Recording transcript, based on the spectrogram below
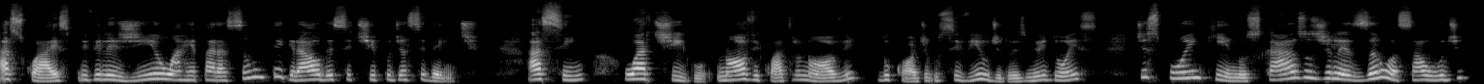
as quais privilegiam a reparação integral desse tipo de acidente. Assim, o artigo 949 do Código Civil de 2002 dispõe que, nos casos de lesão à saúde,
